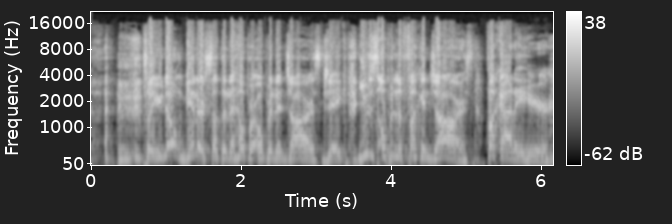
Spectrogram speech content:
so you don't get her something to help her open the jars, Jake. You just open the fucking jars. Fuck out of here.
